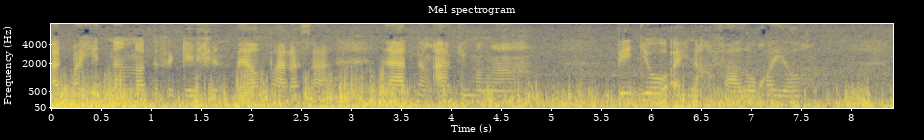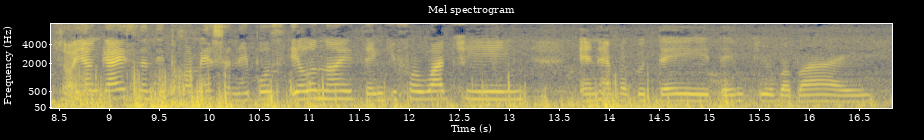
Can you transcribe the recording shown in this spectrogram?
at pahit ng notification bell para sa lahat ng aking mga video ay nakafollow kayo. So, ayan guys, nandito kami sa Naples, Illinois. Thank you for watching and have a good day. Thank you. Bye-bye.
